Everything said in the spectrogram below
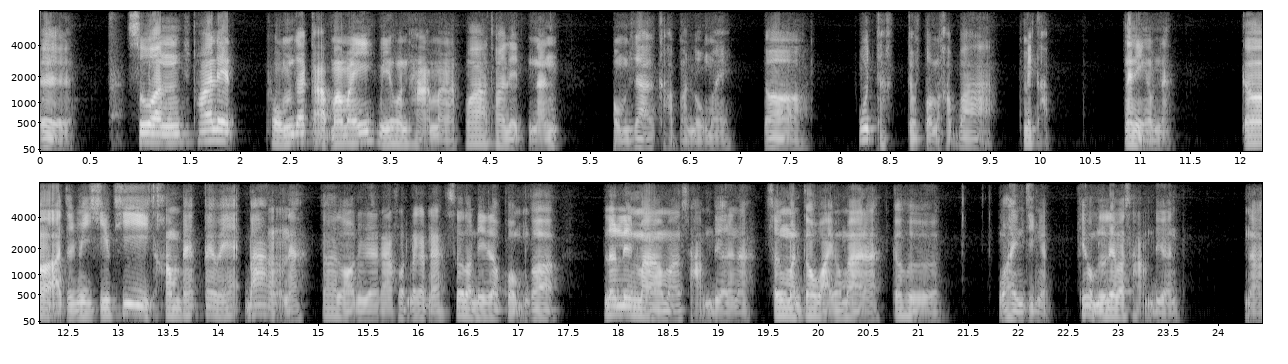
เออ ส่วนทอยเลตผมจะกลับมาไหม มีคนถามมาว่าทอยเลตนั้น ผมจะกลับมาลงไหม ก็ พูดจากตรงๆนะครับว่าไม่ขับ นั่นเองครับนะ ก็อาจจะมีคลิปที่คัมแบ็กไปแวะบ้างนะ ก็รอดูในอนาคตแล้วกันนะ ซึ่งตอนนี้เราผมก็เลิกเล่นมาประมาณสามเดือนแล้วนะ ซึ่งมันก็ไวมากๆนะ ก็คือไวจริงๆอะ ที่ผมเลิกเล่นมาสามเดือนนะ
